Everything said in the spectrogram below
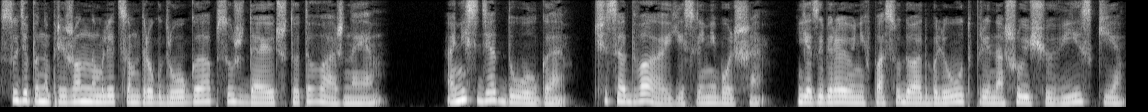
Судя по напряженным лицам друг друга, обсуждают что-то важное. Они сидят долго, часа два, если не больше. Я забираю у них посуду от блюд, приношу еще виски,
